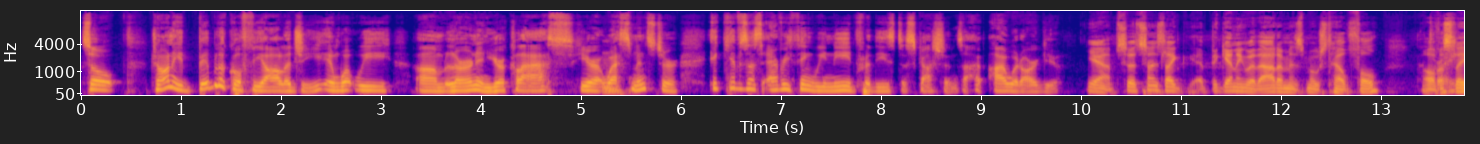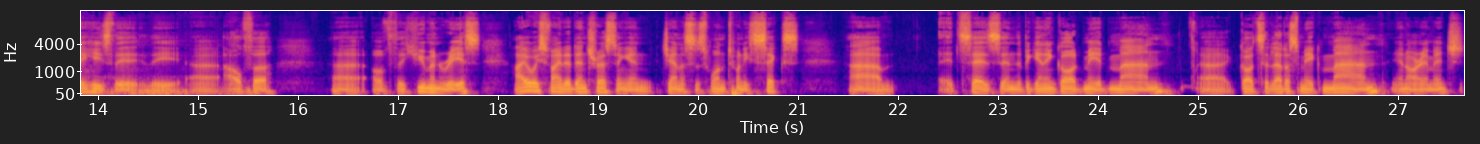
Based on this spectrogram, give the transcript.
So, Jonny, biblical theology and what we um, learn in your class here at mm. Westminster, it gives us everything we need for these discussions, I, I, would argue. Yeah. So it sounds like uh, beginning with Adam is most helpful. That's Obviously, right. he's the, the uh, alpha. Uh, of the human race, I always find it interesting in Genesis one twenty six. Um, it says in the beginning, God made man, uh, God said, Let us make man in our image.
